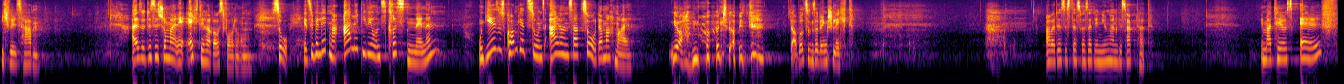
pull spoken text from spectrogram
Ich will es haben. Also das ist schon mal eine echte Herausforderung. So, jetzt überleg mal, alle, die wir uns Christen nennen, und Jesus kommt jetzt zu uns allen und sagt, so, dann mach mal. Ja, da wird es uns ein wenig schlecht. Aber das ist das, was er den Jüngern gesagt hat. Matthäus 11,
